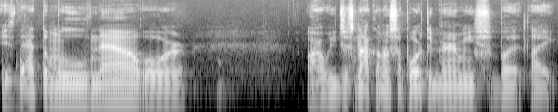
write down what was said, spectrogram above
is that the move now, or are we just not gonna support the Grammys? But like,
